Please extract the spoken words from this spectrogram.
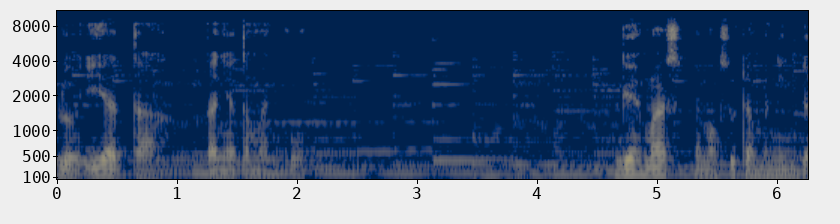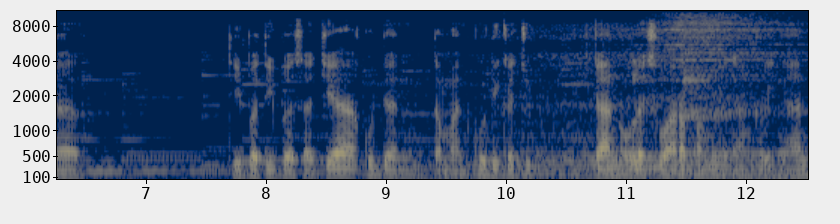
Loh iya ta, tanya temanku. Nggih mas, memang sudah meninggal, Tiba-tiba saja aku dan temanku dikejutkan oleh suara pemilik angkringan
